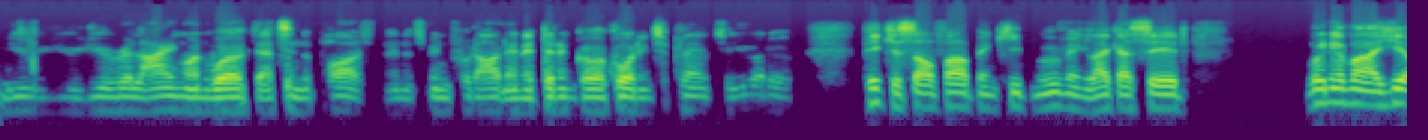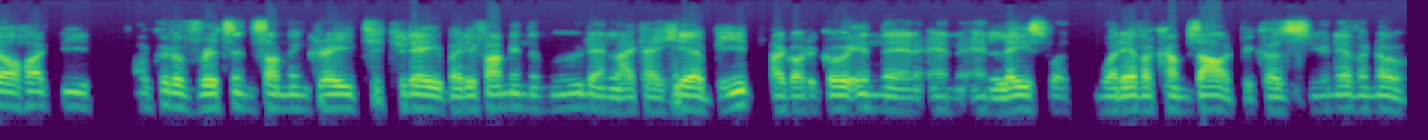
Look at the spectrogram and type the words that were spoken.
You, you you're relying on work that's in the past and it's been put out and it didn't go according to plan. So you got to pick yourself up and keep moving. Like I said, whenever I hear a heartbeat, I could have written something great today, but if I'm in the mood and like I hear a beat, I got to go in there and, and lace what whatever comes out because you never know,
